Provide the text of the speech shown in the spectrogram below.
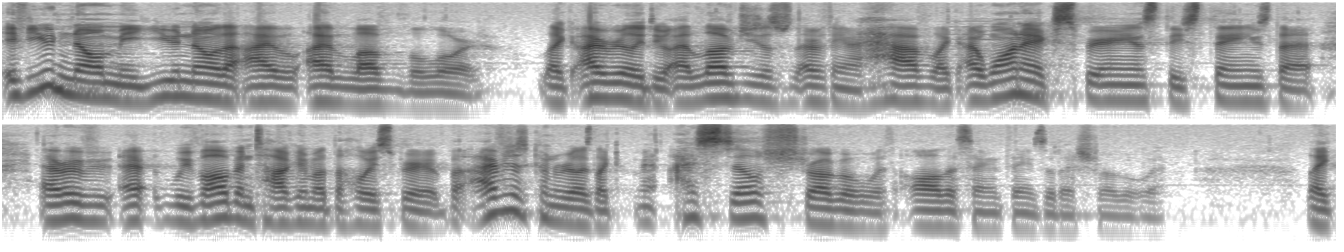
if you know me, you know that I, I love the Lord. Like, I really do. I love Jesus with everything I have. Like, I want to experience these things that every, we've all been talking about the Holy Spirit, but I've just come to realize, like, man, I still struggle with all the same things that I struggle with. Like,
